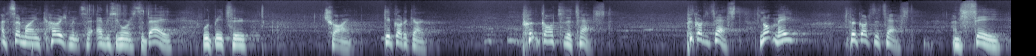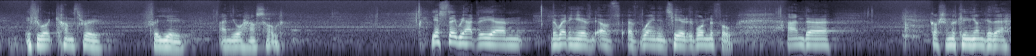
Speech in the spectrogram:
And so, my encouragement to every single one of us today would be to try, give God a go, put God to the test. Put God to the test. Not me, put God to the test and see if He won't come through for you and your household. Yesterday we had the, um, the wedding here of, of Wayne and Tia. It was wonderful. And uh, gosh, I'm looking younger there.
